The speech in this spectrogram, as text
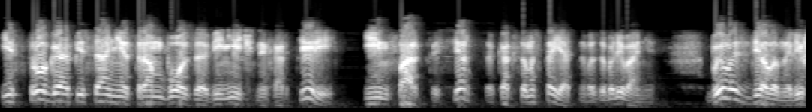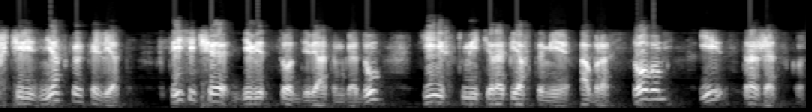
и строгое описание тромбоза венечных артерий и инфаркта сердца как самостоятельного заболевания было сделано лишь через несколько лет, в 1909 году, киевскими терапевтами Образцовым и Стражеско.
